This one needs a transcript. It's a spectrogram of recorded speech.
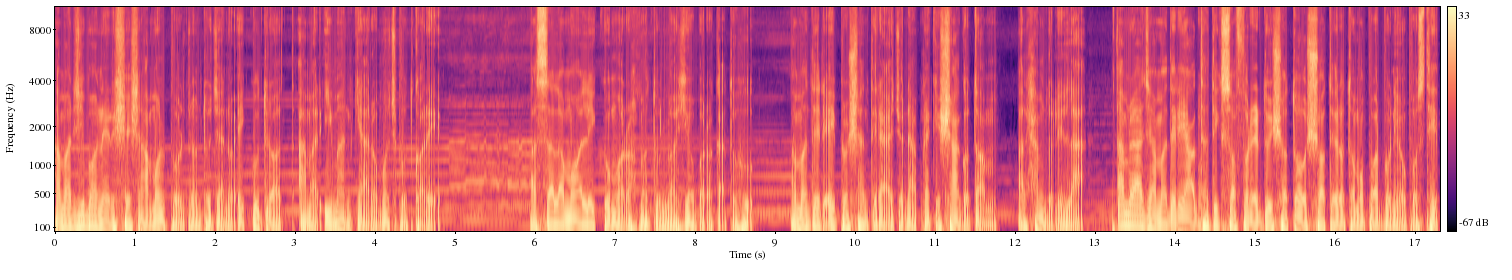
আমার জীবনের শেষ আমল পর্যন্ত যেন এই কুদরত আমার ইমানকে আরও মজবুত করে। আসসালামু আলাইকুম রহমতুল্লাহ বরকাতহু আমাদের এই প্রশান্তির আয়োজনে আপনাকে স্বাগতম। আলহামদুলিল্লাহ। আমরা আজ আমাদের এই আধ্যাত্মিক সফরের দুইশত সতেরোতম পর্ব নিয়ে উপস্থিত।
